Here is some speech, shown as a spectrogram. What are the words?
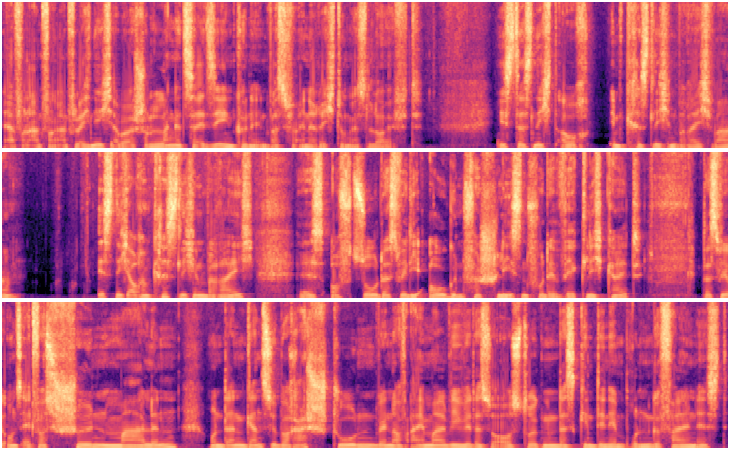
ja, von Anfang an vielleicht nicht, aber schon lange Zeit sehen können, in was für eine Richtung es läuft. Ist das nicht auch im christlichen Bereich wahr? Ist nicht auch im christlichen Bereich es oft so, dass wir die Augen verschließen vor der Wirklichkeit, dass wir uns etwas schön malen und dann ganz überrascht tun, wenn auf einmal, wie wir das so ausdrücken, das Kind in den Brunnen gefallen ist?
